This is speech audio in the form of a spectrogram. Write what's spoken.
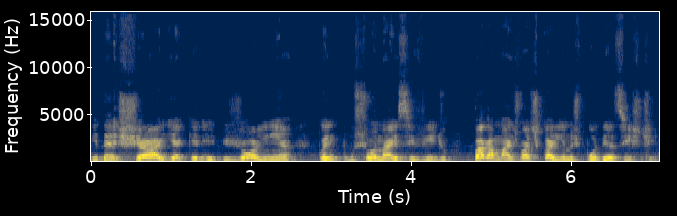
e deixar aí aquele joinha para impulsionar esse vídeo para mais vascaínos poder assistir.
